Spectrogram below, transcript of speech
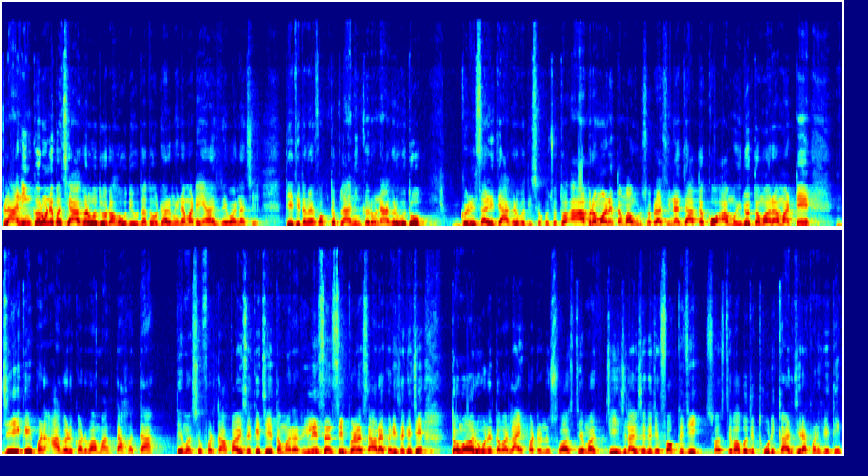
પ્લાનિંગ કરો ને પછી આગળ વધો. રાહુ દેવતા તો અઢાર મહિના માટે ત્યાં જ રહેવાના છે. તેથી તમે ફક્ત પ્લાનિંગ કરો ને આગળ વધો. ઘણી સારી રીતે આગળ વધી શકો છો. તો આ પ્રમાણે તમામ વૃષભ રાશિના જાતકો આ મહિનો તમારા માટે જે કંઈ પણ આગળ કરવા માંગતા હતા તેમાં સફળતા અપાવી શકે છે. તમારા રિલેશનશિપ ઘણા સારા કરી શકે છે. તમારું અને તમારા લાઈફ પાર્ટનરનું સ્વાસ્થ્યમાં ચેન્જ લાવી શકે છે. ફક્ત જે સ્વાસ્થ્ય બાબતે થોડી કાળજી રાખવાની કહેતી. હતી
